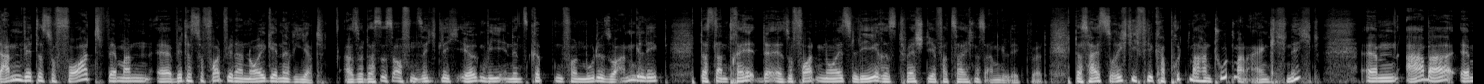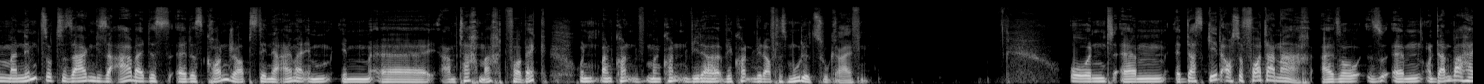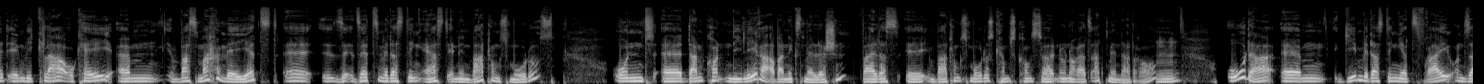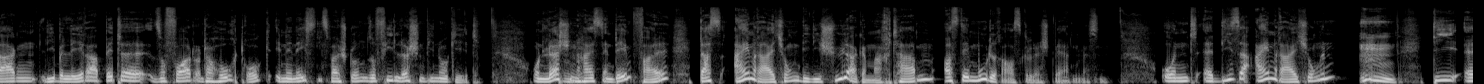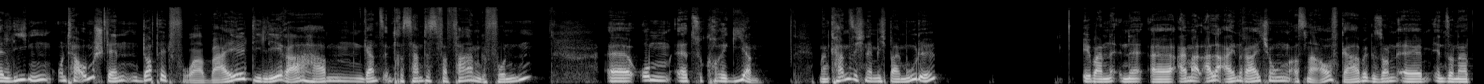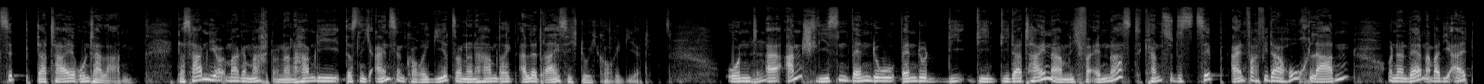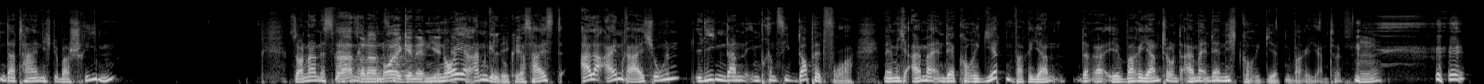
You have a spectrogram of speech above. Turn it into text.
dann wird es sofort, wenn man, äh, wird es sofort wieder neu generiert. Also das ist offensichtlich irgendwie in den Skripten von Moodle so angelegt, dass dann äh, sofort ein neues leeres Trash-Dir-Verzeichnis angelegt wird. Das heißt, so richtig viel kaputt machen tut man eigentlich nicht. Ähm, aber ähm, man nimmt sozusagen diese Arbeit des, äh, des Cronjobs, den er einmal im, im, äh, am Tag macht, vorweg und man konnten, man konnten wieder, wir konnten wieder auf das Moodle zugreifen. Und ähm, das geht auch sofort danach. Also ähm, und dann war halt irgendwie klar, okay, ähm, was machen wir jetzt? Äh, setzen wir das Ding erst in den Wartungsmodus und äh, dann konnten die Lehrer aber nichts mehr löschen, weil das äh, im Wartungsmodus kommst, kommst du halt nur noch als Admin da drauf. Mhm. Oder ähm, geben wir das Ding jetzt frei und sagen, liebe Lehrer, bitte sofort unter Hochdruck in den nächsten zwei Stunden so viel löschen, wie nur geht. Und löschen mhm. heißt in dem Fall, dass Einreichungen, die die Schüler gemacht haben, aus dem Moodle rausgelöscht werden müssen. Und äh, diese Einreichungen die äh, liegen unter Umständen doppelt vor, weil die Lehrer haben ein ganz interessantes Verfahren gefunden, äh, um äh, zu korrigieren. Man kann sich nämlich bei Moodle über eine, äh, einmal alle Einreichungen aus einer Aufgabe äh, in so einer ZIP-Datei runterladen. Das haben die auch immer gemacht und dann haben die das nicht einzeln korrigiert, sondern haben direkt alle 30 durchkorrigiert. Und mhm. äh, anschließend, wenn du, wenn du die, die, die Dateinamen nicht veränderst, kannst du das ZIP einfach wieder hochladen und dann werden aber die alten Dateien nicht überschrieben, sondern es werden ah, sondern neue generiert. Neue ja, angelegt. Okay. Das heißt, alle Einreichungen liegen dann im Prinzip doppelt vor. Nämlich einmal in der korrigierten Variante, äh, Variante und einmal in der nicht korrigierten Variante. Mhm.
